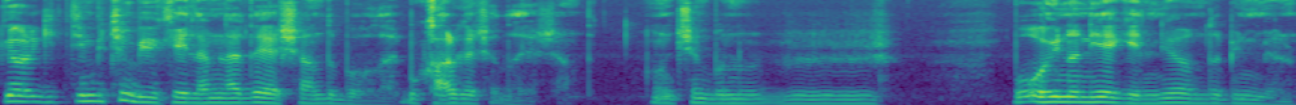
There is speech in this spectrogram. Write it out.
gör gittiğim bütün büyük eylemlerde yaşandı bu olay. Bu kargaşada yaşandı. Onun için bunu e, bu oyuna niye geliniyor onu da bilmiyorum.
